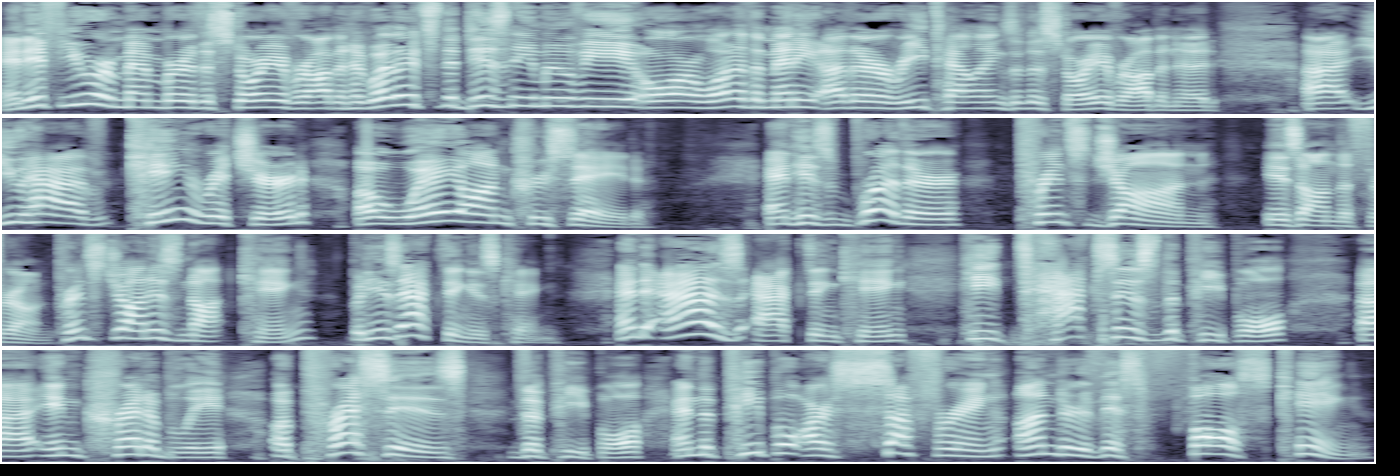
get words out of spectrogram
And if you remember the story of Robin Hood, whether it's the Disney movie or one of the many other retellings of the story of Robin Hood, uh, you have King Richard away on crusade, and his brother, Prince John, is on the throne. Prince John is not king, but he is acting as king. And as acting king, he taxes the people uh, incredibly, oppresses the people, and the people are suffering under this false king.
